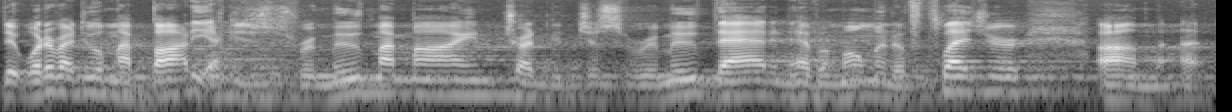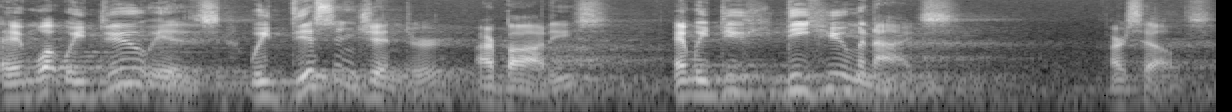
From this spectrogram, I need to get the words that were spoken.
That whatever I do with my body, I can just remove my mind, try to just remove that and have a moment of pleasure. Um, uh, and what we do is we disengender our bodies and we de- dehumanize ourselves.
